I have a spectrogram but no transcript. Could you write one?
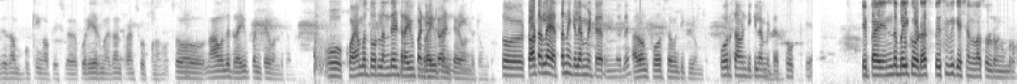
இதுதான் புக்கிங் ஆஃபீஸில் கொரியர் மாதிரி தான் டிரான்ஸ்போர்ட் பண்ணணும். ஸோ நான் வந்து டிரைவ் பண்ணிட்டே வந்துட்டேன். ஓ கோயம்புத்தூர்ல இருந்தே டிரைவ் டிரைவ் பண்ணிட்டே வந்துட்டோம் ஸோ டோட்டலா எத்தனை கிலோமீட்டர் இருந்தது? Around four seventy kilometre four seventy kilometres okay இப்போ இந்த பைக்கோட ஸ்பெசிஃபிகேஷன்லாம் சொல்றேங்க ப்ரோ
